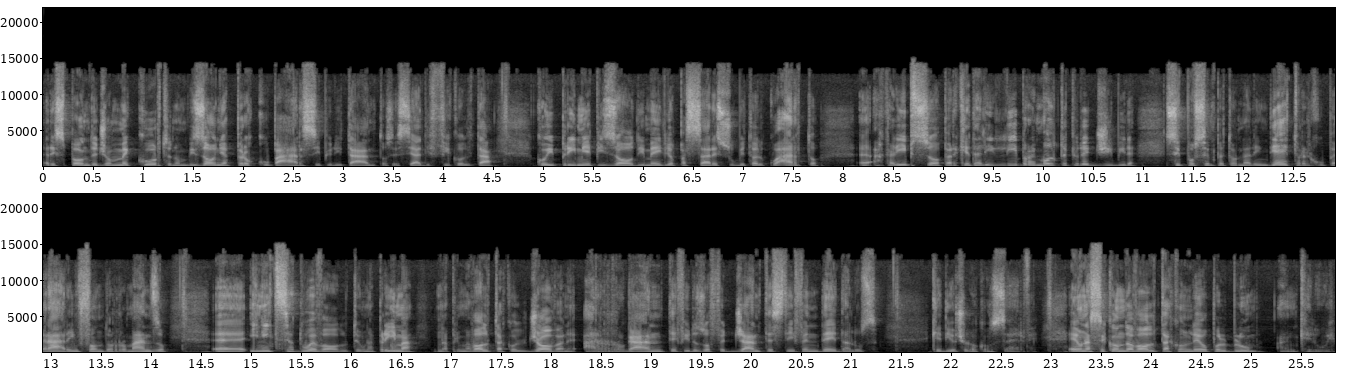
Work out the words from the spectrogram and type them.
Risponde John McCourt, non bisogna preoccuparsi più di tanto se si ha difficoltà con i primi episodi, meglio passare subito al quarto eh, a Calipso, perché da lì il libro è molto più leggibile. Si può sempre tornare indietro, recuperare. In fondo il romanzo eh, inizia due volte. Una prima, una prima volta col giovane, arrogante, filosofeggiante Stephen Dedalus che Dio ce lo conservi. E una seconda volta con Leopold Bloom, anche lui,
